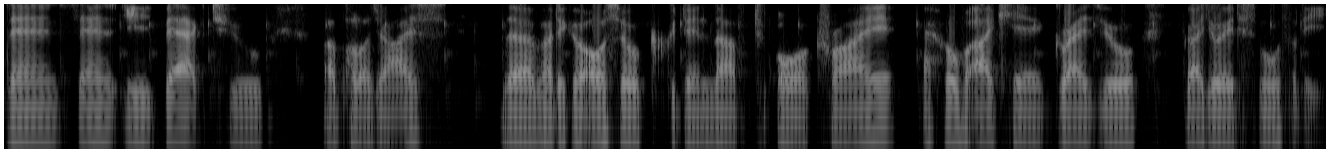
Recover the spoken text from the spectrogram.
then sent it back to apologize. The medical also couldn't laugh or cry. I hope I can graduate graduate smoothly.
